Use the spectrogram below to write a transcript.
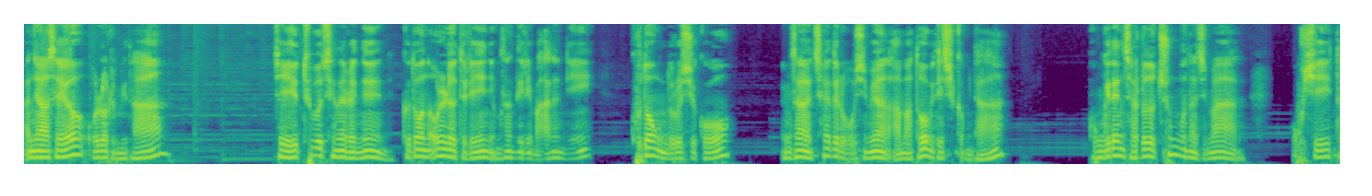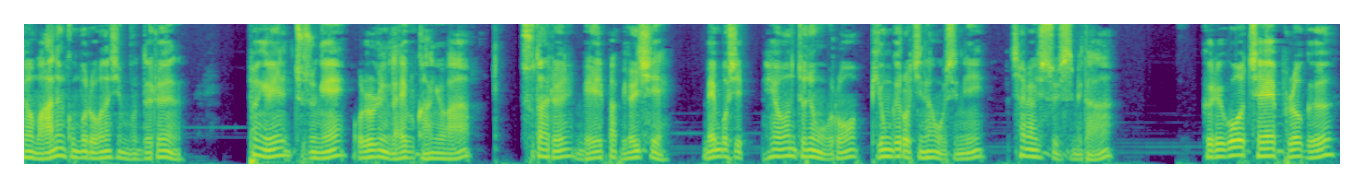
안녕하세요. 올로르입니다. 제 유튜브 채널에는 그동안 올려드린 영상들이 많으니 구독 누르시고 영상을 최대로 보시면 아마 도움이 되실 겁니다. 공개된 자료도 충분하지만 혹시 더 많은 공부를 원하시는 분들은 평일 주중에 올로링 라이브 강의와 수다를 매일 밤 10시에 멤버십 회원 전용으로 비공개로 진행하고 있으니 참여하실 수 있습니다. 그리고 제 블로그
